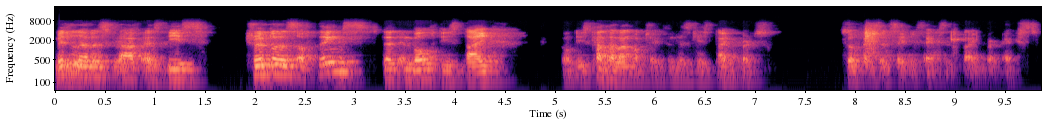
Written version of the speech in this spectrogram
middle levels graph as these triples of things that involve these Dyck or these Catalan objects, in this case, Dyck words. So I should say this x is Dyck word x.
